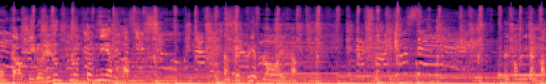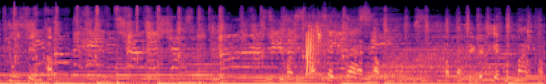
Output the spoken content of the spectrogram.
วงเก่าซีโร่ในรุ่นพลูโตเนียมครับติดตั้งเสร็จเรียบร้อยครับ ไปชมดีการปรับจูนเสียงครับมีคิวมาถึงครับรนด์ครับปรับแต่งเสียงได้ละเอียดมากๆครับ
